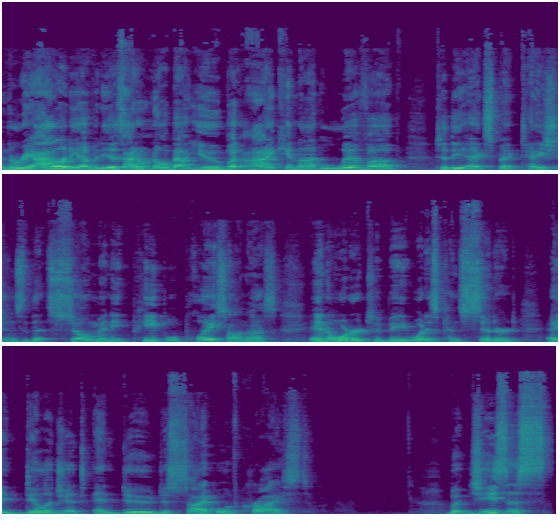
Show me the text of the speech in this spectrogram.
And the reality of it is, I don't know about you, but I cannot live up to the expectations that so many people place on us in order to be what is considered a diligent and due disciple of Christ. But Jesus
